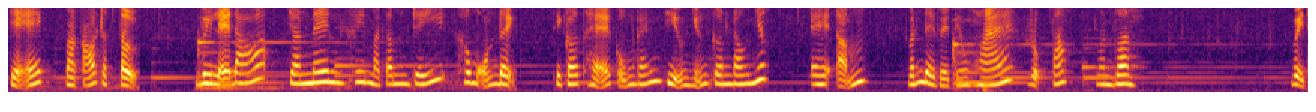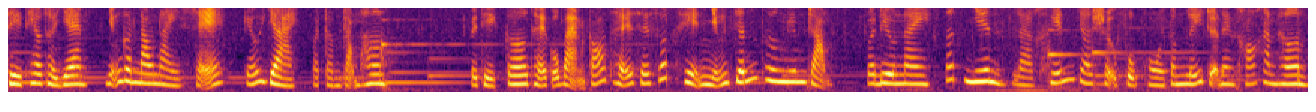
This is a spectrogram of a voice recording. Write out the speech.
chẽ và có trật tự. Vì lẽ đó, cho nên khi mà tâm trí không ổn định thì cơ thể cũng gánh chịu những cơn đau nhức, ê ẩm, vấn đề về tiêu hóa, rụng tóc, vân vân. Vậy thì theo thời gian, những cơn đau này sẽ kéo dài và trầm trọng hơn vậy thì cơ thể của bạn có thể sẽ xuất hiện những chấn thương nghiêm trọng và điều này tất nhiên là khiến cho sự phục hồi tâm lý trở nên khó khăn hơn.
